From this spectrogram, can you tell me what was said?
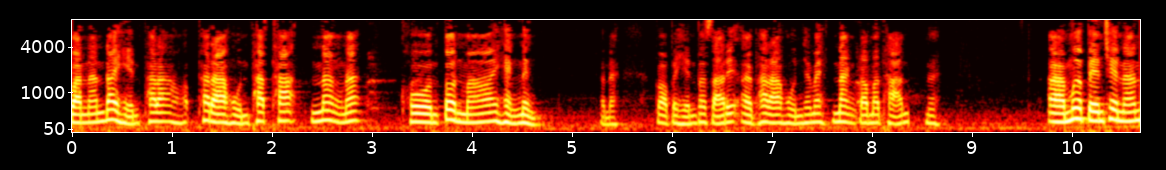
วันนั้นได้เห็นพระราพระราหุลพัทธะนั่งนะโคนต้นไม้แห่งหนึ่งนะก็ไปเห็นภาษาพระราหุลใช่ไหมนั่งกรรมฐานนะ เมื่อเป็นเช่นนั้น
